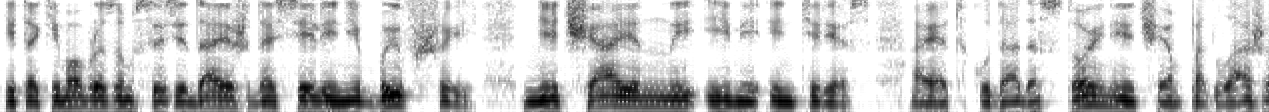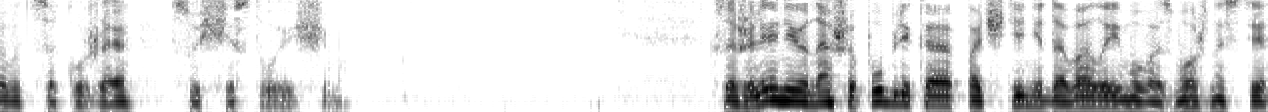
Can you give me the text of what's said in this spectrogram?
и таким образом созидаешь доселе не бывший, нечаянный ими интерес, а это куда достойнее, чем подлаживаться к уже существующему. К сожалению, наша публика почти не давала ему возможности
